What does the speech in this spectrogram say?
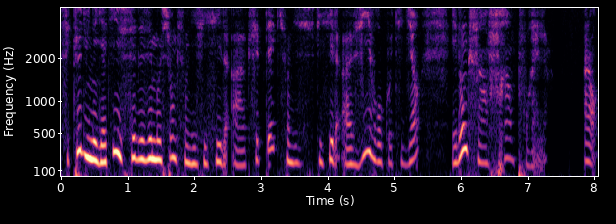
C'est que du négatif, c'est des émotions qui sont difficiles à accepter, qui sont difficiles à vivre au quotidien, et donc c'est un frein pour elles. Alors,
